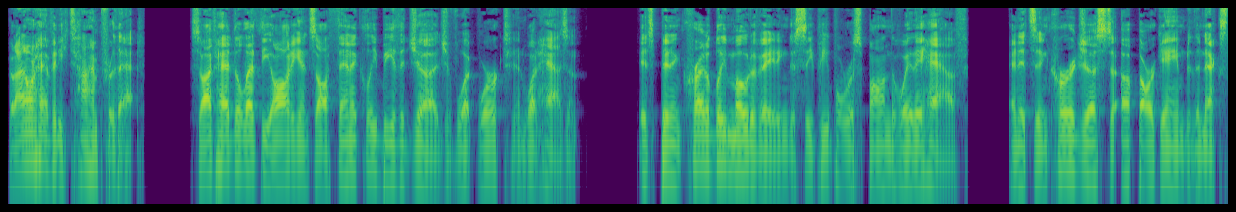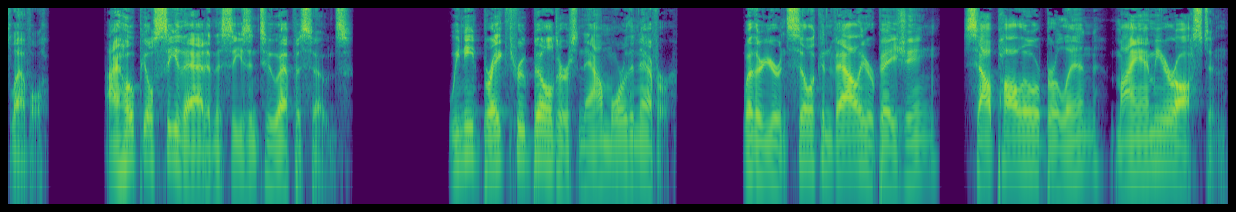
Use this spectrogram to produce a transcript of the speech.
but I don't have any time for that. So I've had to let the audience authentically be the judge of what worked and what hasn't. It's been incredibly motivating to see people respond the way they have, and it's encouraged us to up our game to the next level. I hope you'll see that in the season two episodes. We need breakthrough builders now more than ever. Whether you're in Silicon Valley or Beijing, Sao Paulo or Berlin, Miami or Austin.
